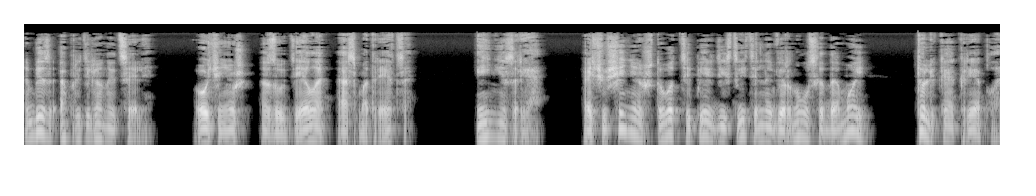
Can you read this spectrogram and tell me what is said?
без определенной цели. Очень уж зудело осмотреться. И не зря. Ощущение, что вот теперь действительно вернулся домой, только окрепло.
